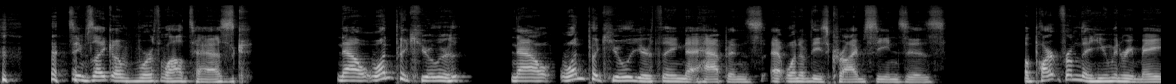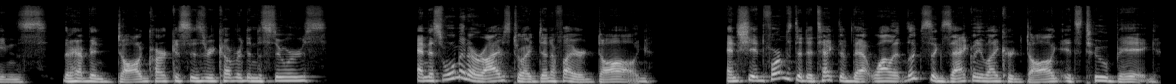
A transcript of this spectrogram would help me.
seems like a worthwhile task. Now, one peculiar now, one peculiar thing that happens at one of these crime scenes is apart from the human remains, there have been dog carcasses recovered in the sewers. And this woman arrives to identify her dog. And she informs the detective that while it looks exactly like her dog, it's too big.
